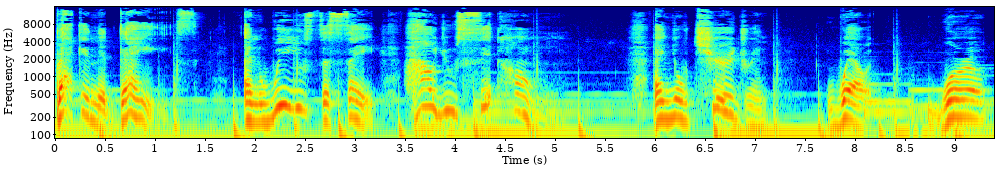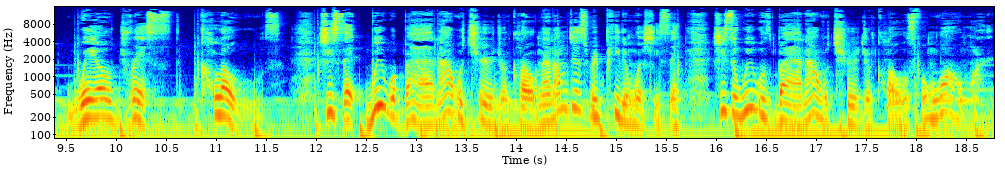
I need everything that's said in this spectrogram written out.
back in the days. And we used to say how you sit home and your children, well, well dressed clothes. She said we were buying our children clothes. And I'm just repeating what she said. She said we was buying our children clothes from Walmart.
